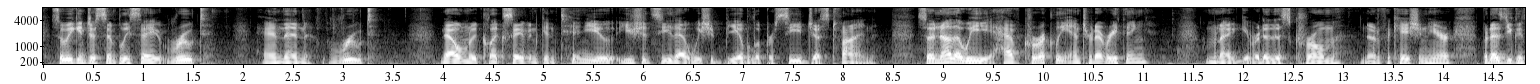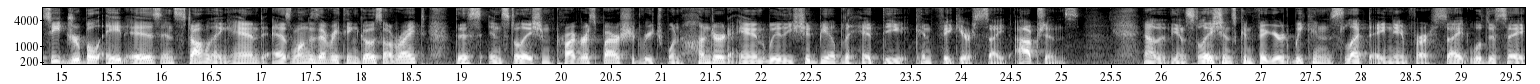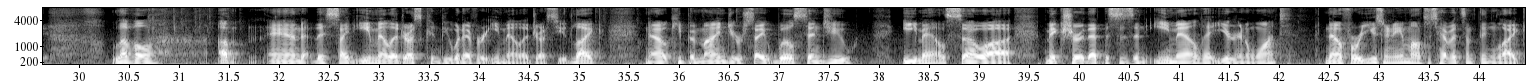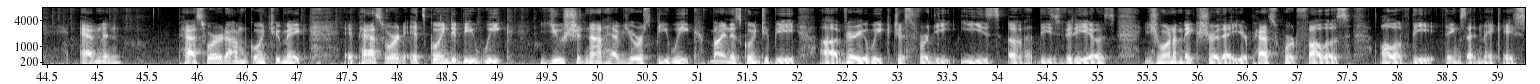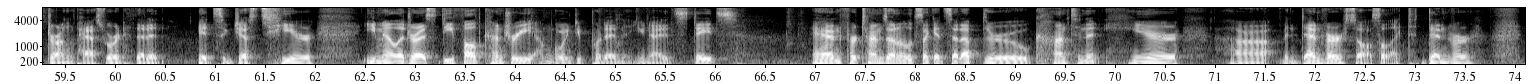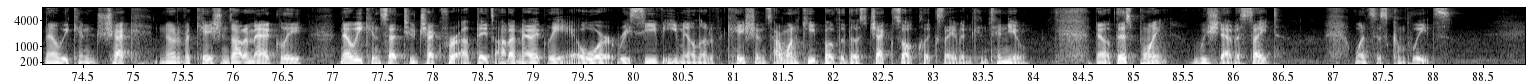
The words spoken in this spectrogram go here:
so we can just simply say root and then root. Now when we click save and continue, you should see that we should be able to proceed just fine. So now that we have correctly entered everything, I'm going to get rid of this Chrome notification here. But as you can see, Drupal 8 is installing. And as long as everything goes all right, this installation progress bar should reach 100 and we should be able to hit the configure site options. Now that the installation is configured, we can select a name for our site. We'll just say level up and the site email address can be whatever email address you'd like. Now keep in mind your site will send you emails. So uh, make sure that this is an email that you're going to want. Now for a username, I'll just have it something like admin password. I'm going to make a password. It's going to be weak. You should not have yours be weak. Mine is going to be uh, very weak just for the ease of these videos. You should want to make sure that your password follows all of the things that make a strong password that it, it suggests here. Email address, default country, I'm going to put in United States. And for time zone, it looks like it's set up through continent here uh, in Denver. So I'll select Denver. Now we can check notifications automatically. Now we can set to check for updates automatically or receive email notifications. I want to keep both of those checked, so I'll click save and continue. Now at this point, we should have a site once this completes.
